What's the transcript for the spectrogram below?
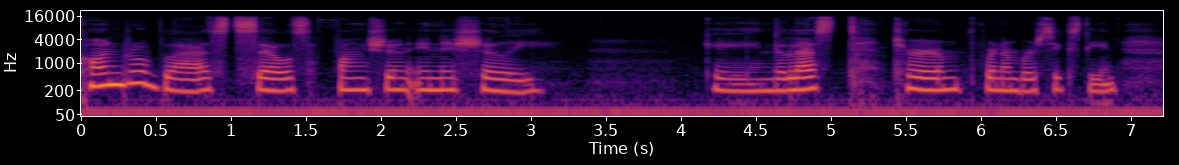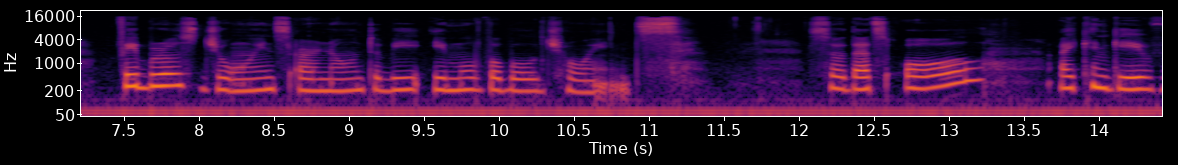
chondroblast cells function initially. Okay, in the last term for number 16, fibrous joints are known to be immovable joints. So that's all I can give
